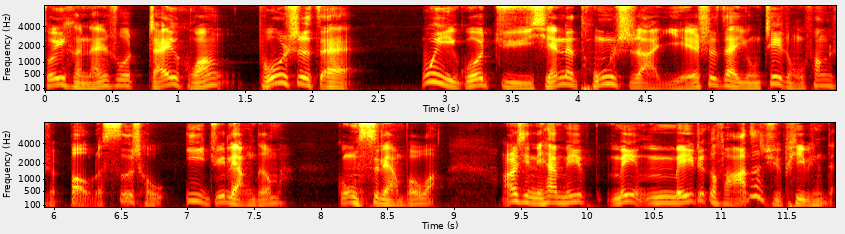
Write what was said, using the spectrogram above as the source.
所以很难说，翟璜不是在为国举贤的同时啊，也是在用这种方式报了私仇，一举两得嘛，公私两不忘。而且你还没没没这个法子去批评他。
